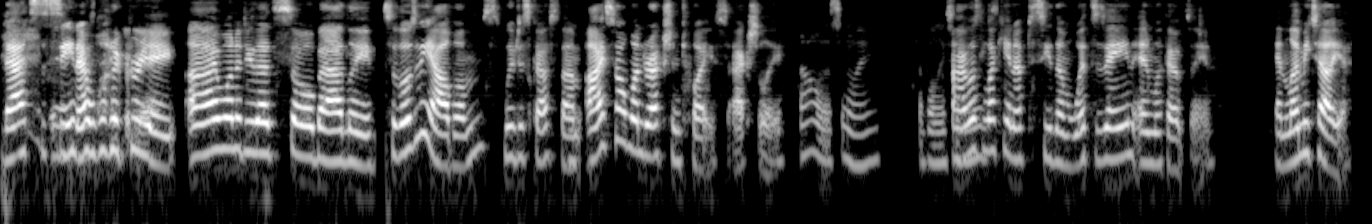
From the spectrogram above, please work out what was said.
That's the scene I want to create. I want to do that so badly. So those are the albums. We've discussed them. Mm-hmm. I saw One Direction twice, actually. oh, that's annoying. I've only seen I was once. lucky enough to see them with Zayn and without Zayn. And let me tell you,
